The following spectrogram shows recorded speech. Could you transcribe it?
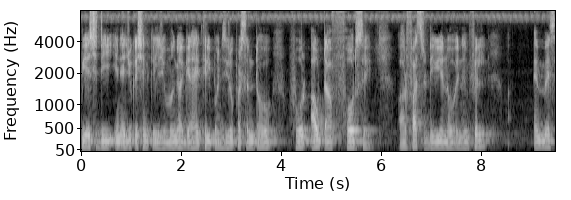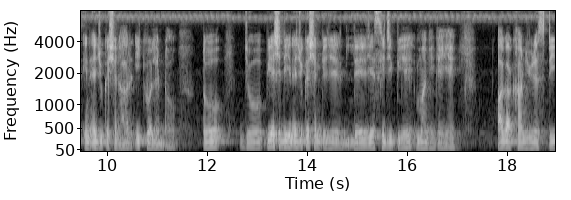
P H D in education के लिए जो मांगा गया है थ्री पॉइंट ज़ीरो परसेंट हो फोर आउट ऑफ़ फोर से। और फ़र्स्ट डिवीज़न हो in MPhil M S in education or equivalent हो। तो जो पीएचडी इन एजुकेशन के लिए ये सी जी पी ए मांगी गई है। Aga Khan university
